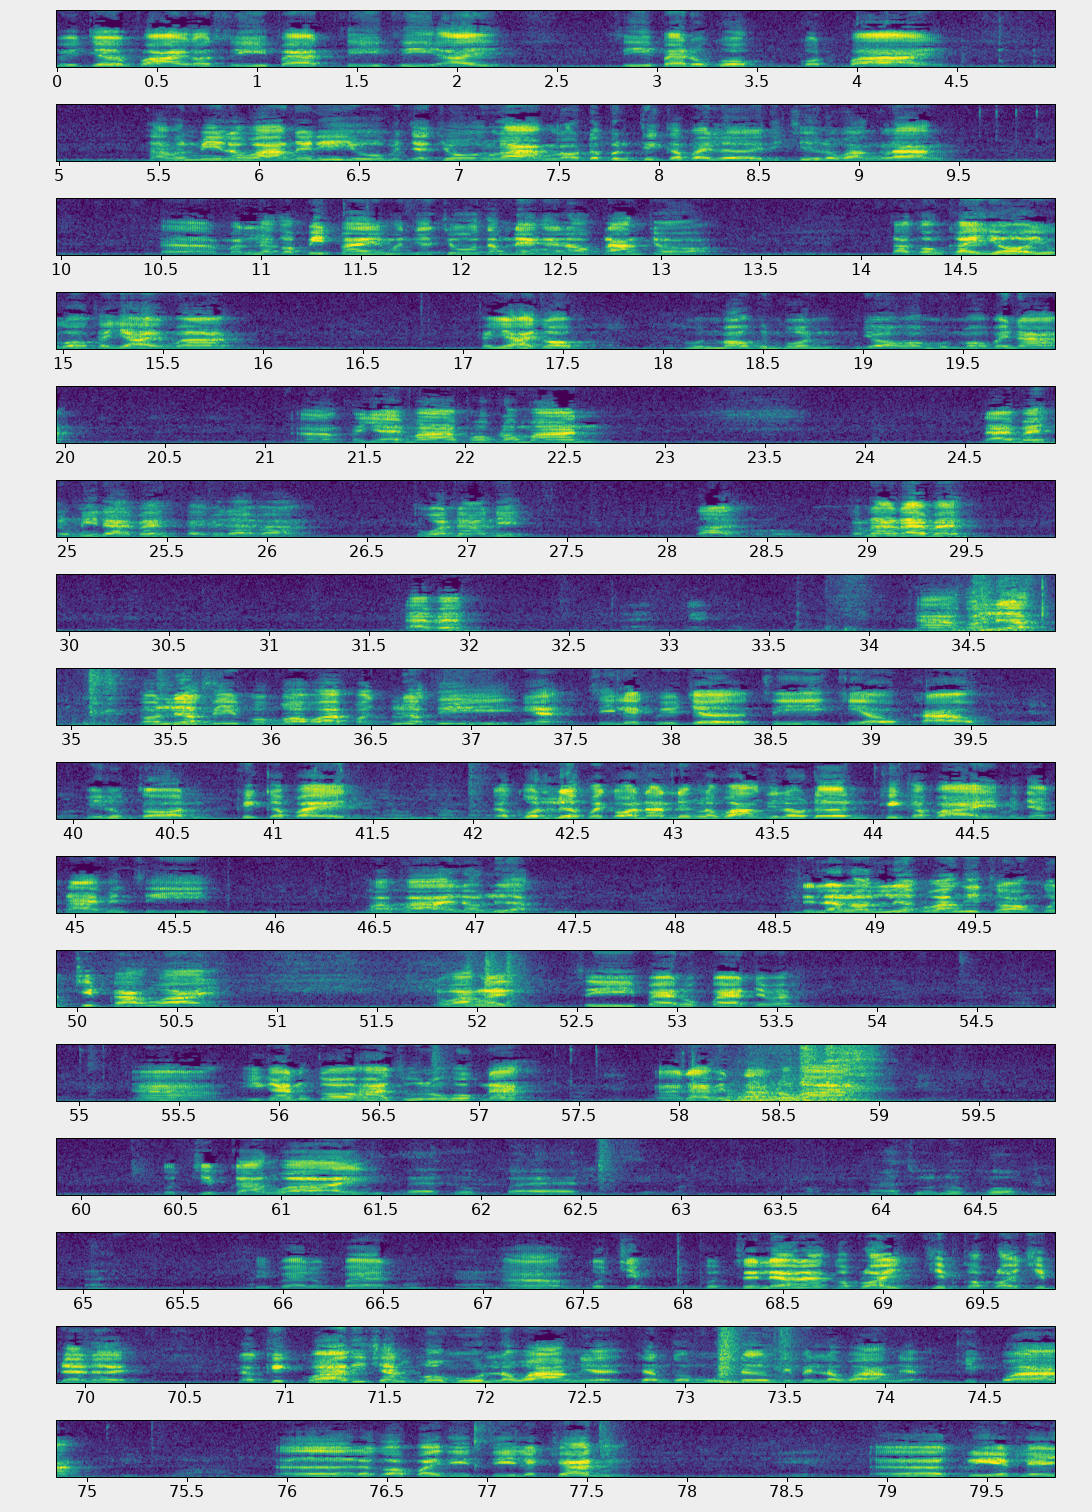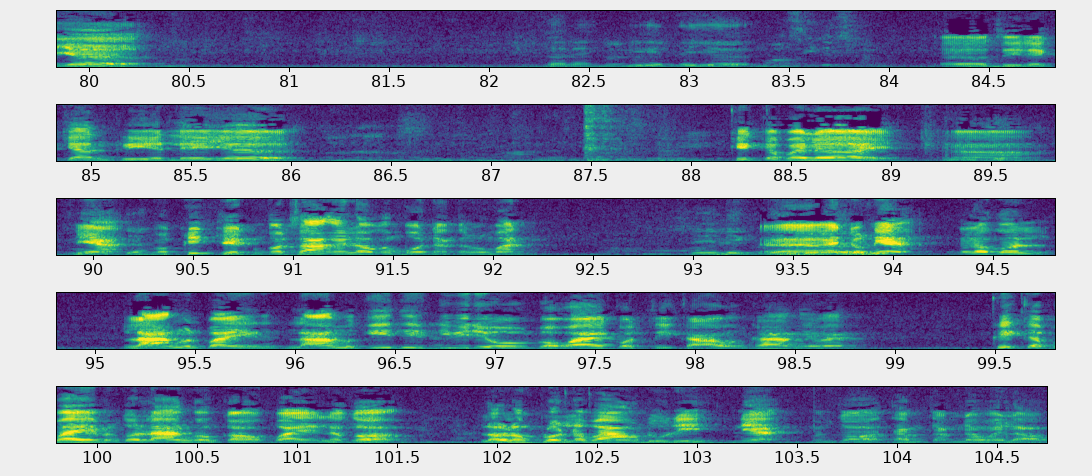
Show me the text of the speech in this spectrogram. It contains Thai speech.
ฟีเจอร์ไฟล์ก็ 48 4 i 4866 กดไฟล์ ถ้ามันมีระวางในนี้อยู่ มันจะโชว์ข้างล่าง เราดับเบิลคลิกเข้าไปเลย ที่ชื่อระวางข้างล่าง อ่า มันแล้วก็ปิดไป มันจะโชว์ตำแหน่งให้เรากลางจอ ถ้าของใครย่ออยู่ก็ขยายออกมา ขยายก็หมุนเมาส์ขึ้นบน ย่อก็หมุนเมาส์ไปหน้า อ่า ขยายมาพอประมาณ ได้ไหม ตรงนี้ได้ไหม ใครไม่ได้บ้าง ตัวหน้านี้ ได้ ข้างหน้าได้ไหม ได้ไหมอ่าก็เลือกก็เลือกที่ผมบอกว่าเลือกที่เนี่ย select future สีเขียวขาว มีลูกศรคลิกเข้าไป แล้วกดเลือกไปก่อนอันหนึ่งระหว่างที่เราเดิน คลิกเข้าไป มันจะกลายเป็นสีฟ้าฟ้าๆให้เราเลือก เสร็จแล้วเราเลือกระหว่างที่สองกดชิปค้างไว้ ระหว่างอะไรสี่แปดหกแปดใช่ไหมอ่าอีกอันก็ห้าศูนย์หกหกนะอ่าได้เป็นสามระหว่าง กดชิปค้างไว้แปดหกแปดห้าศูนย์หกหกอะสี่แปดหกแปดอ่าอ้าวกดชิปกดเสร็จแล้วนะก็ปล่อยชิปก็ปล่อยชิปได้เลย แล้วคลิกขวาที่ชั้นข้อมูลระหว่างเนี่ยชั้นข้อมูลเดิมที่เป็นระหว่างเนี่ยคลิกขวาเออแล้วก็ไปที่ selection เออ create layer ตัวไหนดีเอ็ดเยอะเออ selection create layer คลิกเข้าไปเลยอ่าเนี่ยพอคลิกเสร็จมันก็สร้างให้เราข้างบนอัตโนมัติซีเล็กเออไอ้ตรงเนี้ยเราก็ล้างมันไปล้างเมื่อกี้ที่วิดีโอมันบอกว่าให้กดสีขาวข้างๆใช่ไหมคลิกเข้าไปมันก็ล้างของเก่าออกไป แล้วก็เราลองปลดระวางดูดิเนี่ย มันก็ทำสำเนาให้เรา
